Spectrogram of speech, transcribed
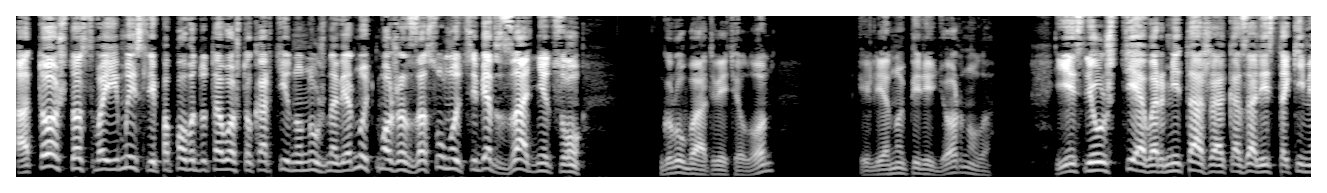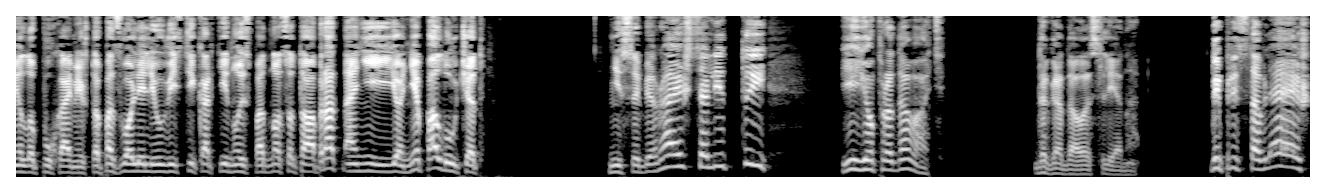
«А то, что свои мысли по поводу того, что картину нужно вернуть, можешь засунуть себе в задницу», — грубо ответил он, и Лену передернуло. Если уж те в Эрмитаже оказались такими лопухами, что позволили увести картину из-под носа, то обратно они ее не получат не собираешься ли ты ее продавать?» Догадалась Лена. «Ты представляешь,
